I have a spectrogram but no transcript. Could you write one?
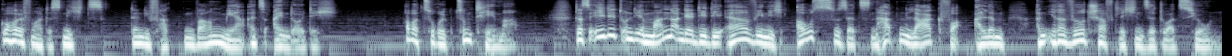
Geholfen hat es nichts, denn die Fakten waren mehr als eindeutig. Aber zurück zum Thema. Dass Edith und ihr Mann an der DDR wenig auszusetzen hatten, lag vor allem an ihrer wirtschaftlichen Situation.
